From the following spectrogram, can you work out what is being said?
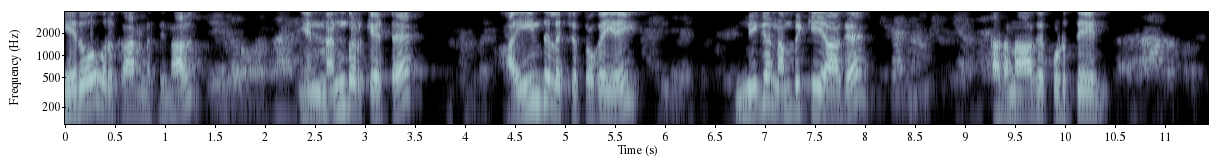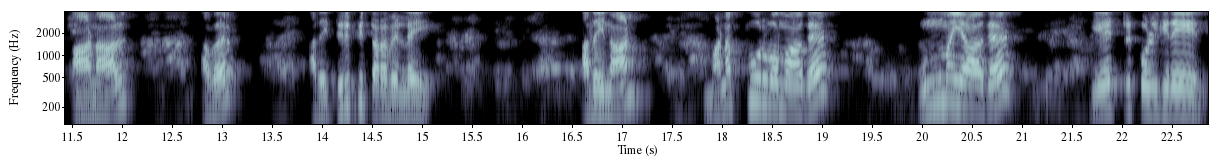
ஏதோ ஒரு காரணத்தினால் என் நண்பர் கேட்ட ஐந்து லட்ச தொகையை மிக நம்பிக்கையாக கடனாக கொடுத்தேன். ஆனால் அவர் அதை திருப்பி தரவில்லை. அதை நான் மனப்பூர்வமாக உண்மையாக ஏற்றுக்கொள்கிறேன்.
